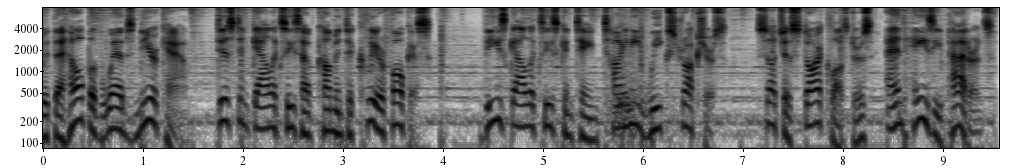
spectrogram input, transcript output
With the help of Webb's NIRCam, distant galaxies have come into clear focus, these galaxies contain tiny, weak structures, such as star clusters and hazy patterns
